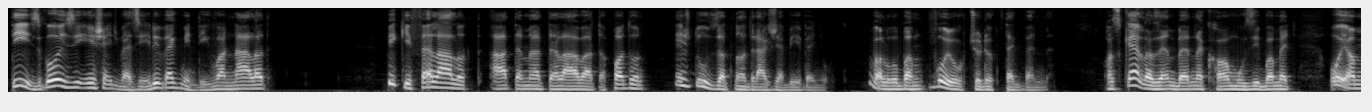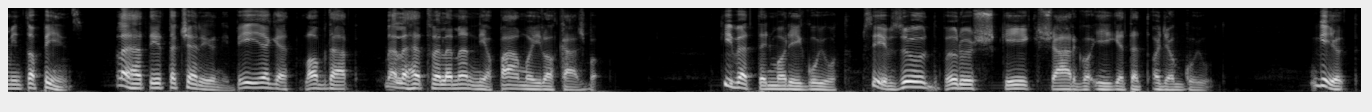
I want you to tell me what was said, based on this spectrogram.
Tíz gojzi és egy vezérüveg mindig van nálad. Piki felállott, átemelte lábát a padon, és duzzadt nadrág zsebébe nyúlt. Valóban golyók csörögtek benne. Az kell az embernek, ha a múziba megy, olyan, mint a pénz. Lehet érte cserélni bélyeget, labdát, be lehet vele menni a pálmai lakásba. Kivett egy marégolyót, szép zöld, vörös, kék, sárga égetett agyaggolyót. Gilt,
